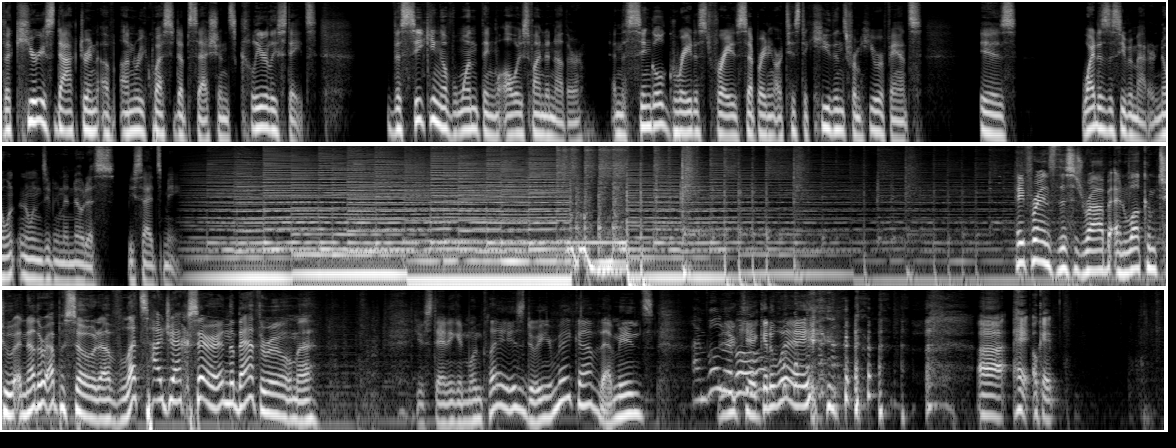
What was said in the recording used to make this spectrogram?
The curious doctrine of unrequested obsessions clearly states the seeking of one thing will always find another, and the single greatest phrase separating artistic heathens from hierophants is why does this even matter? No one, no one's even going to notice besides me. Hey, friends, this is Rob, and welcome to another episode of Let's Hijack Sarah in the Bathroom. You're standing in one place doing your makeup. That means I'm vulnerable. you can't get away. uh, hey, okay.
